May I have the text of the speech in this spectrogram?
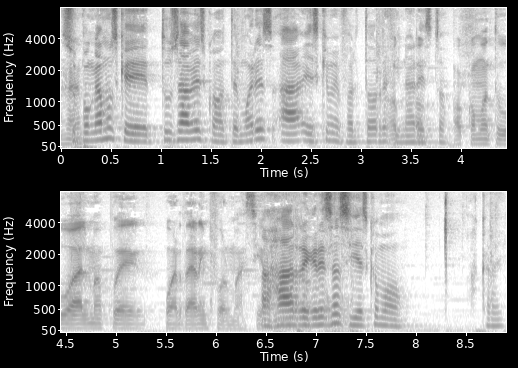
Supongamos que tú sabes cuando te mueres, ah, es que me faltó refinar esto. O cómo tu alma puede guardar información. Ajá, regresas y es como, ah, caray.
